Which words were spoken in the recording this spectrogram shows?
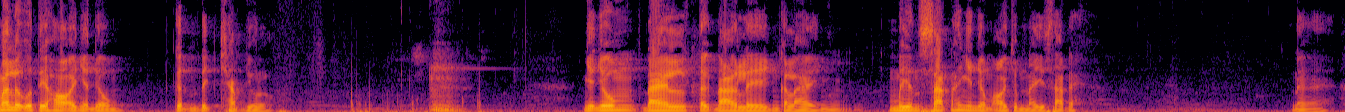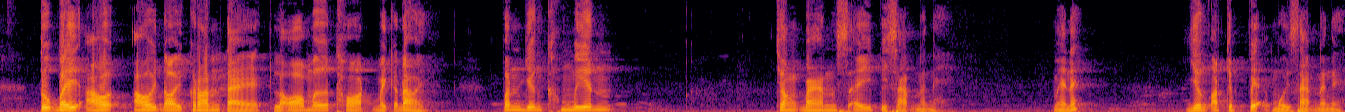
មកលើកឧទាហរណ៍ឲ្យញាតិញោមគិតបន្តិចឆាប់យល់ញាតិញោមដែលទៅដើរលេងកន្លែងមានសัตว์ហើយញាតិញោមឲ្យចំណីសัตว์ហ្នឹងហើយ ទោះបីឲ្យឲ្យដោយក្រន់តែល្អមើលថតមិនក៏ដោយប៉ុន្តែយើងគ្មានចង់បានស្អីពីសัตว์ហ្នឹងឯងមែនទេយើងអត់ជាពាក់មួយសัตว์ហ្នឹងឯង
